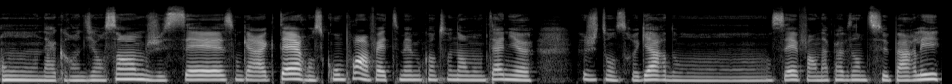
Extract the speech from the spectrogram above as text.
on a grandi ensemble je sais son caractère on se comprend en fait. Même quand on est en montagne juste on se regarde on, on sait enfin on n'a pas besoin de se parler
